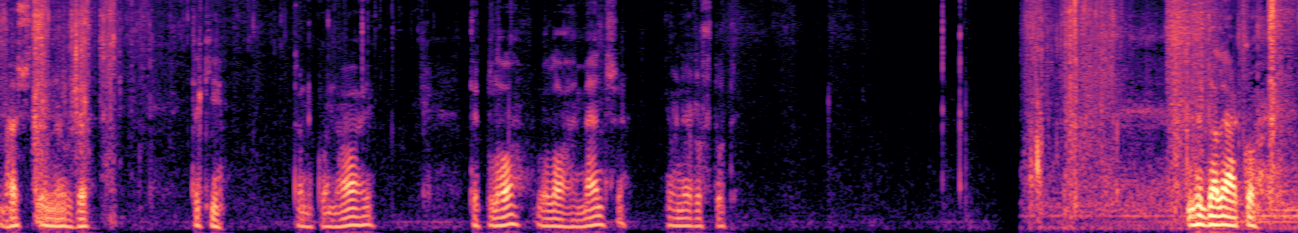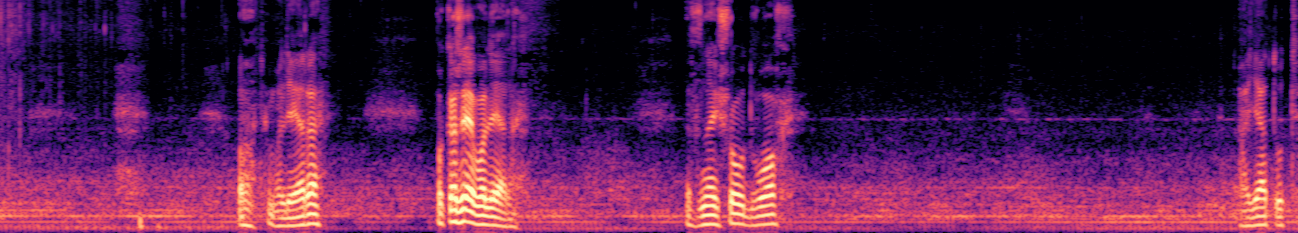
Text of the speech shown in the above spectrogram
Бачите, вони вже такі тонконогі, тепло, вологи менше і вони ростуть. Недалеко. О, Валера. Покажи Валера. Знайшов двох. А я тут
